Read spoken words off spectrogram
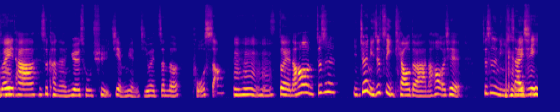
所以他是可能约出去见面的机会真的颇少。嗯哼嗯哼，对，然后就是你就是你就自己挑的啊，然后而且就是你 在一起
